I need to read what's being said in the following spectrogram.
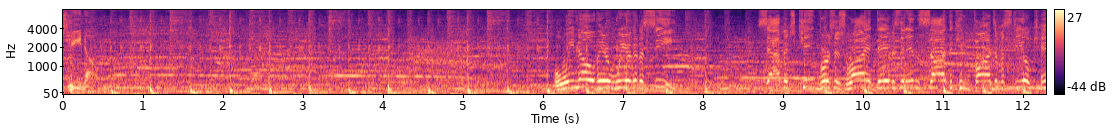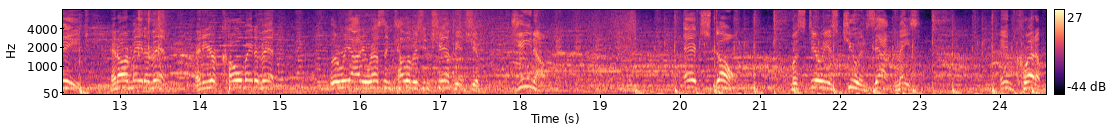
Gino. Well, we know that we are going to see Savage King versus Ryan Davison inside the confines of a steel cage in our main event. And your co-main event for the Reality Wrestling Television Championship, Gino, Edge Stone, Mysterious Q, and Zach Mason. Incredible.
